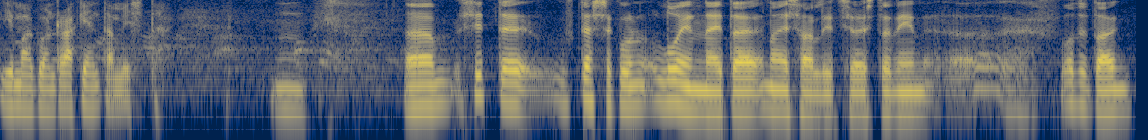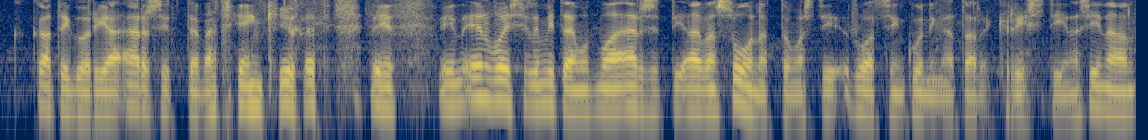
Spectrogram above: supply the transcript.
imagon rakentamista. Mm. Sitten tässä kun luin näitä naishallitsijoista, niin otetaan kategoria ärsyttävät henkilöt, niin, niin en voi sille mitään, mutta mua ärsytti aivan suunnattomasti Ruotsin kuningatar Kristiina. Siinä on,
